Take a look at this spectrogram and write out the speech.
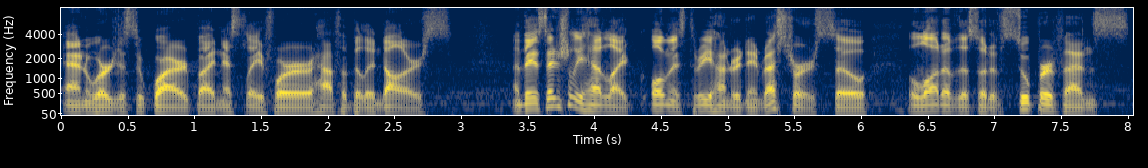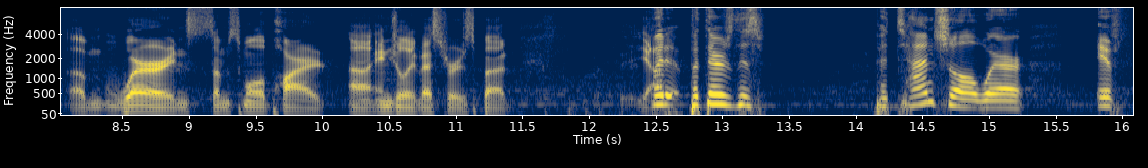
and were just acquired by Nestle for half a billion dollars. And they essentially had like almost 300 investors. So a lot of the sort of super fans um, were, in some small part, uh, angel investors. But yeah. But but there's this potential where if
